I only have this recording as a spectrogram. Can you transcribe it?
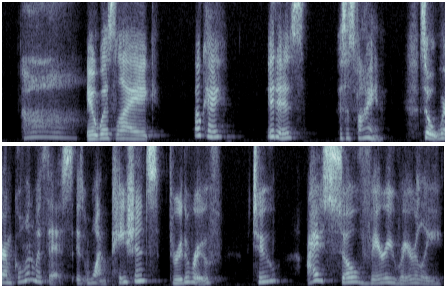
it was like, okay, it is. This is fine. So, where I'm going with this is one, patience through the roof. Two, I so very rarely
